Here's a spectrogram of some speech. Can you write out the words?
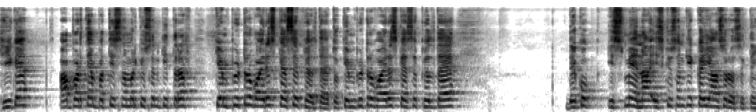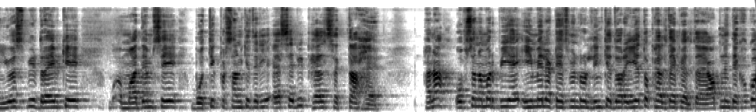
ठीक है? अब बढ़ते हैं बत्तीस नंबर क्वेश्चन की तरफ़। कंप्यूटर वायरस कैसे फैलता है? तो कंप्यूटर वायरस कैसे फैलता है? देखो, इसमें ना, इस क्वेश्चन के कई आंसर हो सकते हैं। यूएसबी ड्राइव के माध्यम से, भौतिक प्रसारण के ज़रिए ऐसे भी फैल सकता है। है ना? ऑप्शन नंबर बी है ईमेल अटैचमेंट और लिंक के द्वारा। ये तो फैलता ही फैलता है। आपने देखा होगा,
